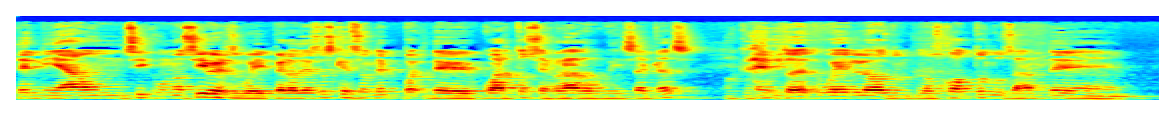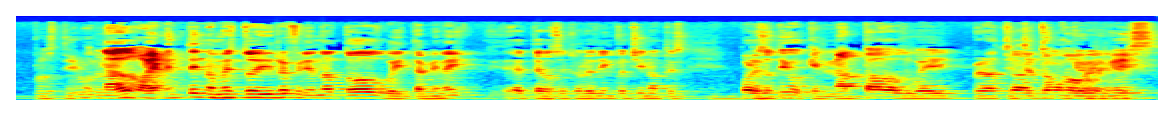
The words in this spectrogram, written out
Tenía un, unos cibers, güey, pero de esos que son de, de cuarto cerrado, güey, ¿sacas? Ok. Entonces, güey, los, los jotos los usan de... Prostíbulo. No, obviamente no me estoy refiriendo a todos, güey. También hay heterosexuales bien cochinotes. Por eso te digo que no todos, güey. Pero a ti te tocó que ver gays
